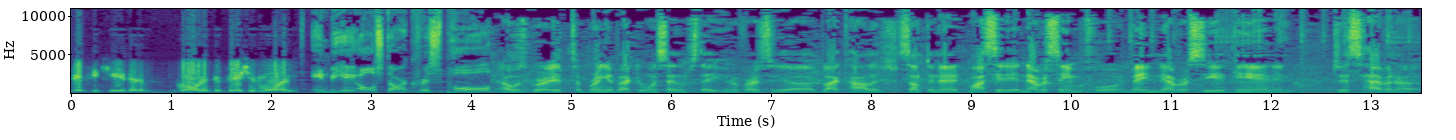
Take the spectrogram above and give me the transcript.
50 kids that have gone to Division One. NBA All Star Chris Paul. That was great to bring it back to Winston-Salem State University, uh, Black College. Something that my city had never seen before, may never see again, and just having a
